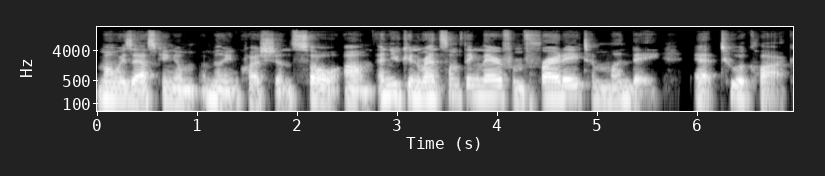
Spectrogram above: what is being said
I'm always asking them a million questions. So, um, and you can rent something there from Friday to Monday at two o'clock.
